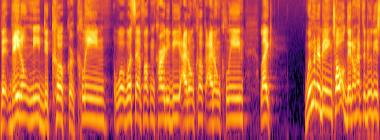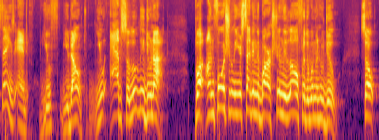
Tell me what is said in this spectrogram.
that they don't need to cook or clean, what's that fucking Cardi B? I don't cook, I don't clean. Like, women are being told they don't have to do these things, and you you don't. You absolutely do not. But unfortunately, you're setting the bar extremely low for the women who do. So,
